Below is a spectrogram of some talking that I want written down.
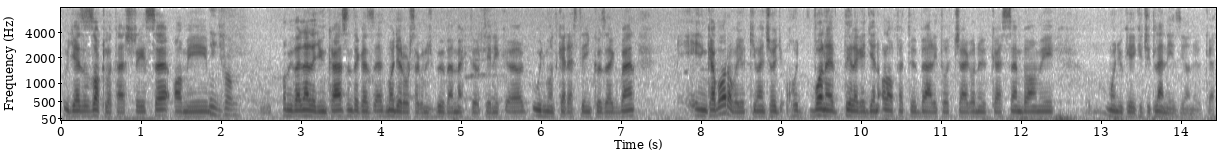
Ugye ez a zaklatás része, ami, Így van. amivel ne legyünk álszentek, ez, ez Magyarországon is bőven megtörténik, úgymond keresztény közegben. Én inkább arra vagyok kíváncsi, hogy, hogy van-e tényleg egy ilyen alapvető beállítottság a nőkkel szemben, ami mondjuk egy kicsit lenézi a nőket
